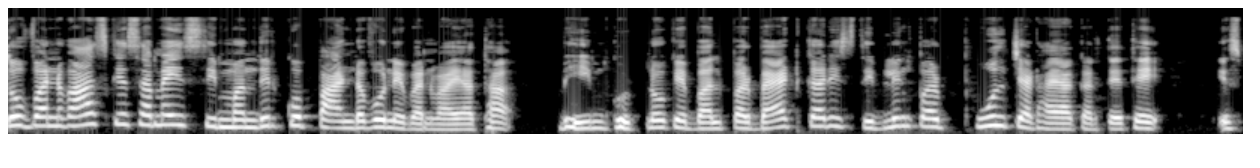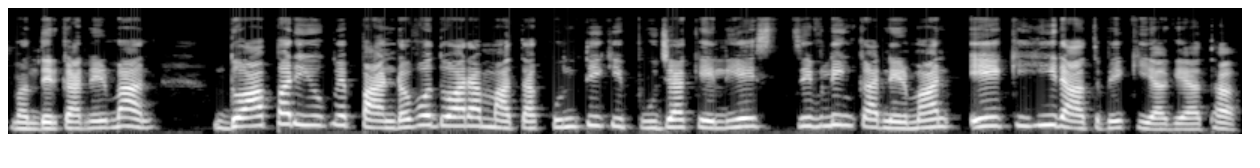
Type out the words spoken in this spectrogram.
तो वनवास के समय इस शिव मंदिर को पांडवों ने बनवाया था। भीम घुटनों के बल पर बैठकर इस शिवलिंग पर फूल चढ़ाया करते थे। इस मंदिर का निर्माण द्वापर युग में पांडवों द्वारा माता कुंती की पूजा के लिए इस शिवलिंग का निर्माण एक ही रात में किया गया था।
